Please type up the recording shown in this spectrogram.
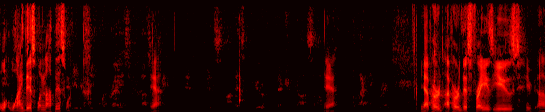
Wh- Why this one, not this one? He received more Yeah. I mean. It, it's, uh, it's a beautiful picture of God's sovereignty, Yeah. electing grace. Yeah, I've heard I've heard this phrase used. You've, uh,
